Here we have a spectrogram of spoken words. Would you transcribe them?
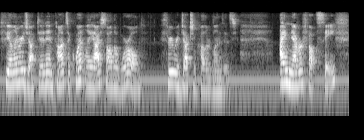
feeling rejected, and consequently, I saw the world through rejection colored lenses. I never felt safe,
